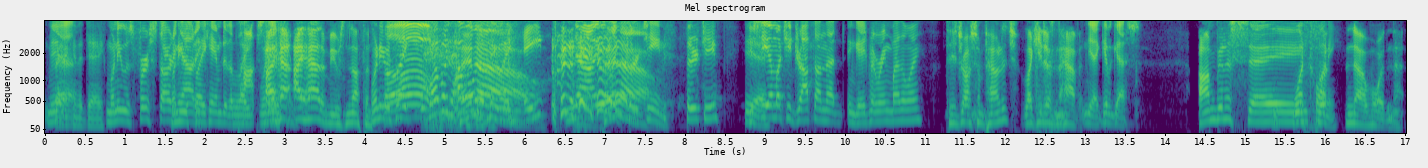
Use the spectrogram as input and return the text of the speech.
Yeah. back in the day. When he was first starting When he was out, he like- came to the like- pop when I, was- ha- I had him. He was nothing. When he was like, Oh. what was how old was he? Like eight? no, he was like 13. Thirteen. You Yeah. see how much he dropped on that engagement ring, by the way? Did he drop some poundage? Like he doesn't have it. Yeah, give a guess. I'm gonna say 120. for- no, more than that.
